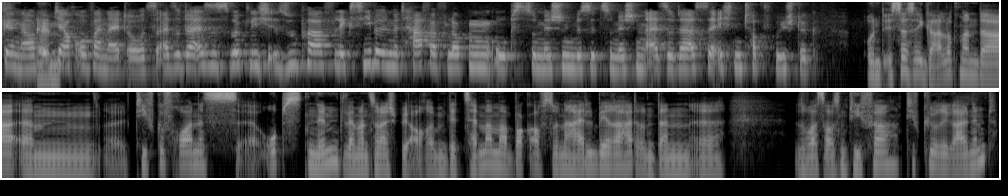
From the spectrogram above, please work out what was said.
Genau, gibt Ähm, ja auch Overnight Oats. Also da ist es wirklich super flexibel mit Haferflocken, Obst zu mischen, Nüsse zu mischen. Also da ist da echt ein Top-Frühstück. Und ist das egal, ob man da ähm, äh, tiefgefrorenes äh, Obst nimmt, wenn man zum Beispiel auch im Dezember mal Bock auf so eine Heidelbeere hat und dann äh, sowas aus dem Tiefer, Tiefkühlregal nimmt?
